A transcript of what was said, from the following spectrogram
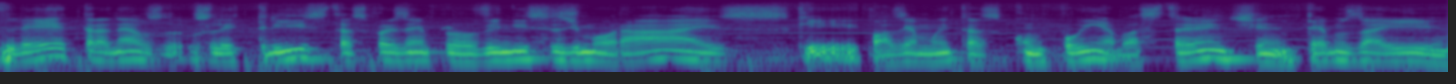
letra, né? Os, os, letristas, por exemplo, Vinícius de Moraes, que fazia muitas, compunha bastante. Temos aí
